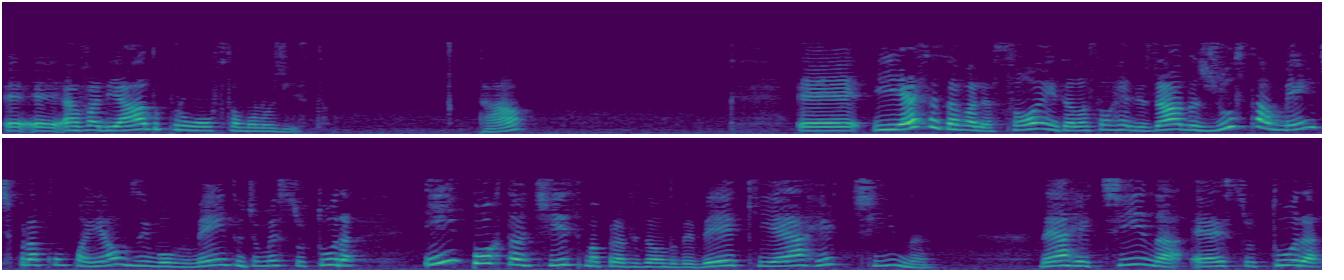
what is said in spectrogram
é, é, avaliado por um oftalmologista, tá? É, e essas avaliações elas são realizadas justamente para acompanhar o desenvolvimento de uma estrutura importantíssima para a visão do bebê, que é a retina. Né? A retina é a estrutura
